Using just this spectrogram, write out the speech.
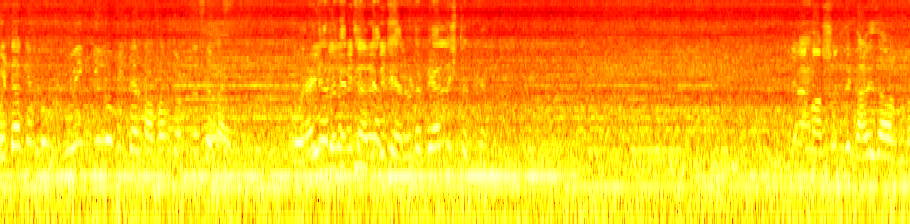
ওইটা কিন্তু দুই কিলোমিটার কভার করতেছে ভাই। ও এটা কিলোমিটারের বেশি। ওটা বিয়াল্লিশটা পেয়ার মাসুল দিয়ে গাড়ি যাওয়ার কোনো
